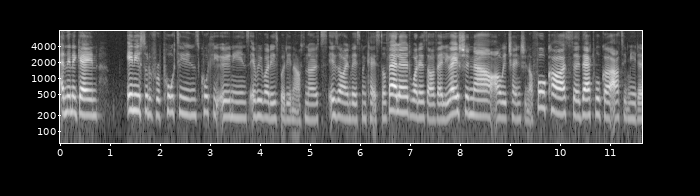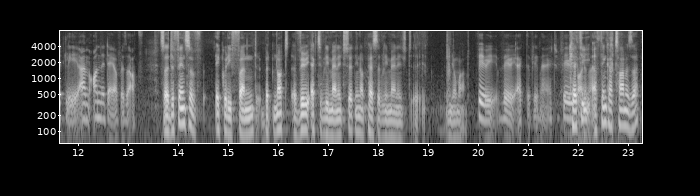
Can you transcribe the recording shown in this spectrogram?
And then again, any sort of reportings, quarterly earnings, everybody's putting out notes. Is our investment case still valid? What is our valuation now? Are we changing our forecast? So that will go out immediately um, on the day of results. So a defensive equity fund, but not very actively managed, certainly not passively managed uh, in your mind? Very, very actively managed. Very Kathy, I think our time is up.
